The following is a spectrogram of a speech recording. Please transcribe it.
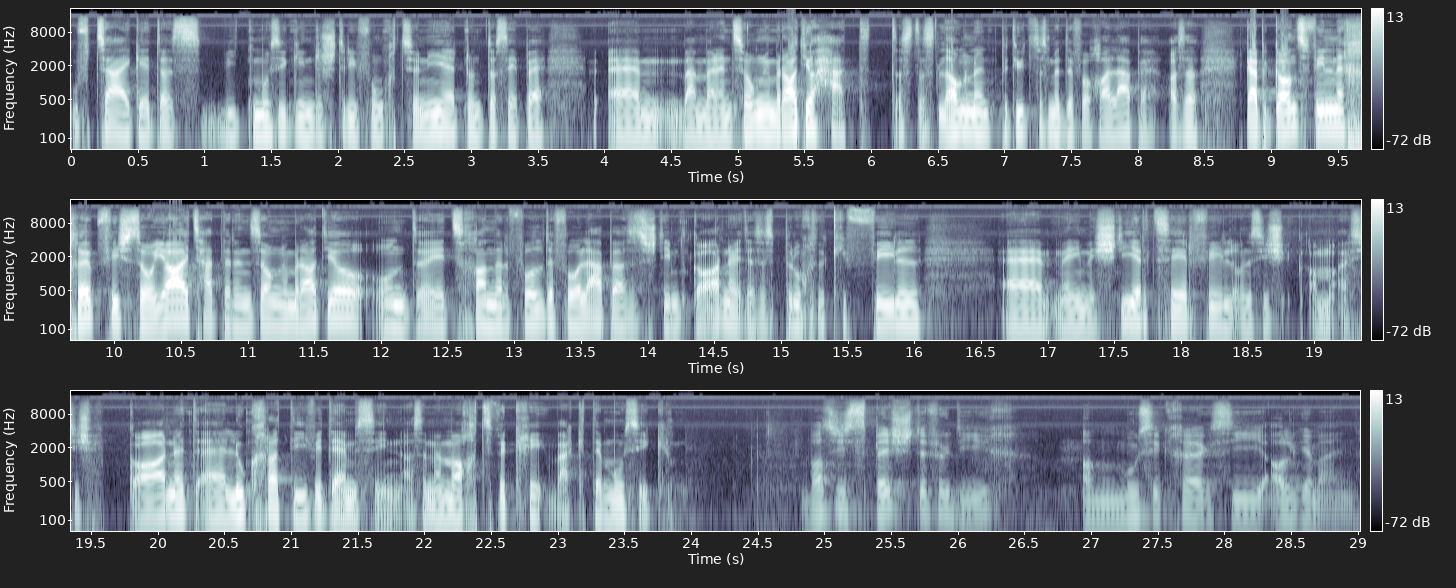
aufzeigen, dass, wie die Musikindustrie funktioniert und dass eben, ähm, wenn man einen Song im Radio hat, dass das lange nicht bedeutet, dass man davon leben kann. Also ich glaube, ganz vielen Köpfen ist so, ja, jetzt hat er einen Song im Radio und äh, jetzt kann er voll davon leben. Also es stimmt gar nicht. Also es braucht wirklich viel, äh, man investiert sehr viel und es ist, es ist gar nicht äh, lukrativ in dem Sinn. Also man macht es wirklich wegen der Musik. Was ist das Beste für dich am Musiker sein allgemein?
